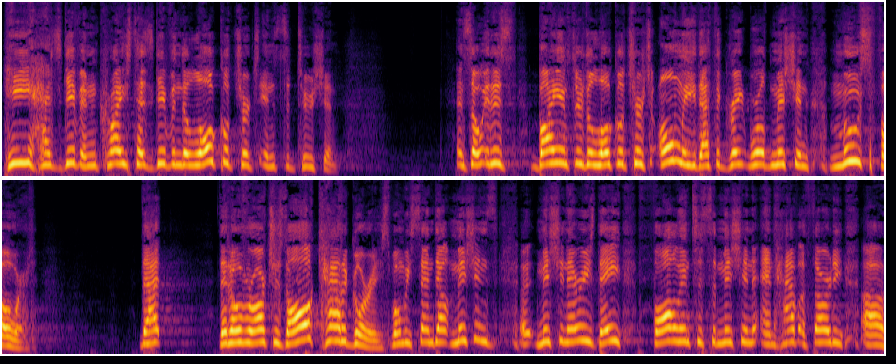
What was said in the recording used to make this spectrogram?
He has given, Christ has given the local church institution. And so it is by and through the local church only that the great world mission moves forward. That that overarches all categories. When we send out missions, uh, missionaries, they fall into submission and have authority uh,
